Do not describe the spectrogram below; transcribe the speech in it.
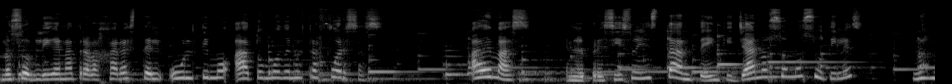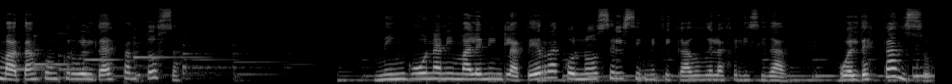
nos obligan a trabajar hasta el último átomo de nuestras fuerzas. Además, en el preciso instante en que ya no somos útiles, nos matan con crueldad espantosa. Ningún animal en Inglaterra conoce el significado de la felicidad o el descanso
